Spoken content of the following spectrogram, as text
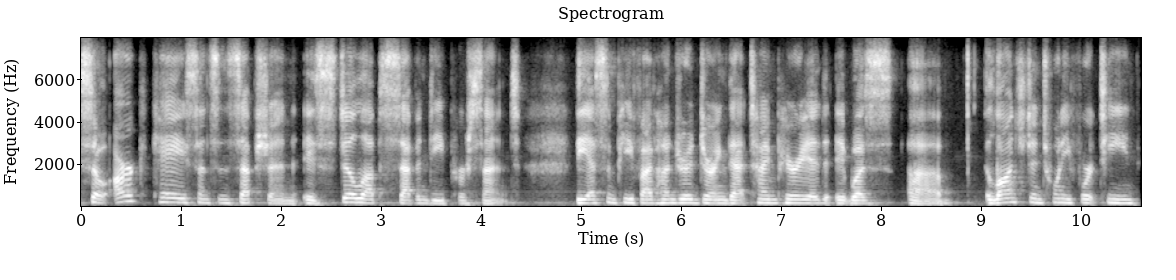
So ARK K since inception is still up 70%. The S&P 500 during that time period, it was uh, launched in 2014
